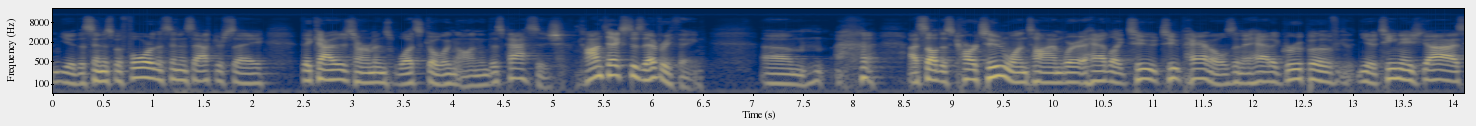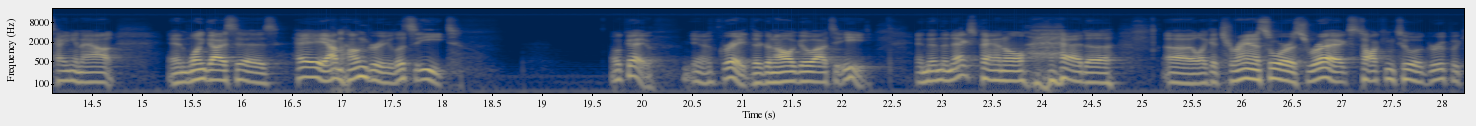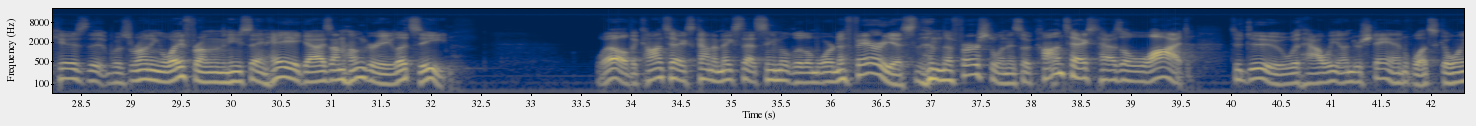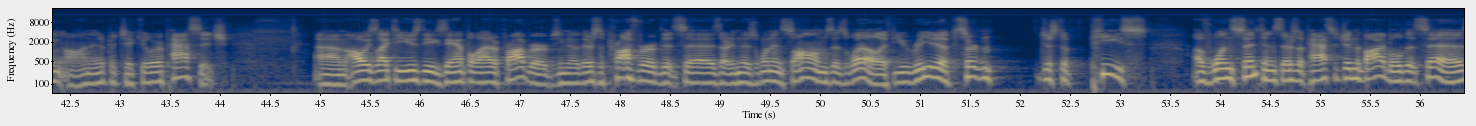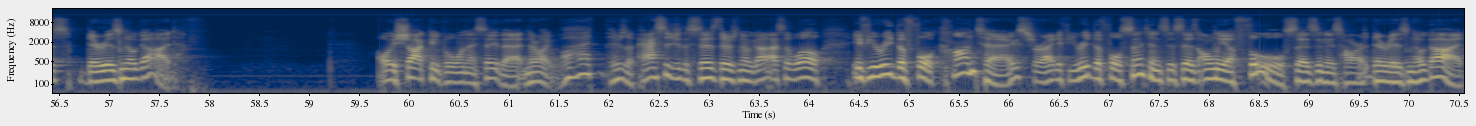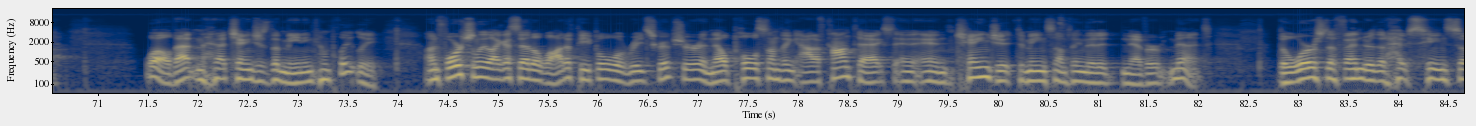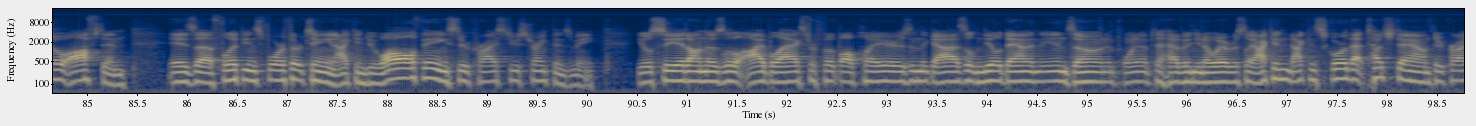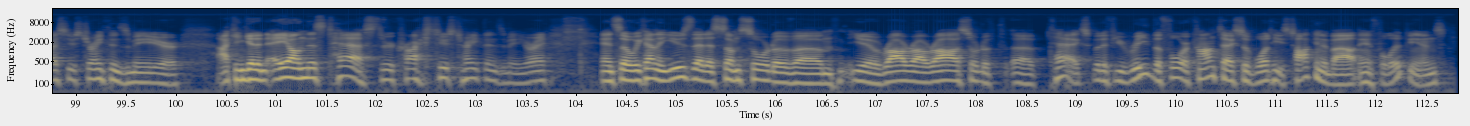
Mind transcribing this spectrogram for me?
you know, the sentence before and the sentence after say that kind of determines what's going on in this passage? Context is everything. Um, I saw this cartoon one time where it had like two two panels, and it had a group of you know teenage guys hanging out, and one guy says, "Hey, I'm hungry. Let's eat." Okay, know, great. They're going to all go out to eat, and then the next panel had a. Uh, like a Tyrannosaurus Rex talking to a group of kids that was running away from him, and he's saying, "Hey guys, I'm hungry. Let's eat." Well, the context kind of makes that seem a little more nefarious than the first one. And so, context has a lot to do with how we understand what's going on in a particular passage. Um, I always like to use the example out of Proverbs. You know, there's a proverb that says, and there's one in Psalms as well. If you read a certain, just a piece of one sentence, there's a passage in the Bible that says, There is no God I always shock people when I say that. And they're like, what? There's a passage that says there's no God. I said, well, if you read the full context, right, if you read the full sentence, it says, only a fool says in his heart, there is no God. Well, that, that changes the meaning completely. Unfortunately, like I said, a lot of people will read scripture and they'll pull something out of context and, and change it to mean something that it never meant. The worst offender that I've seen so often is uh, Philippians 4:13. I can do all things through Christ who strengthens me. You'll see it on those little eye blacks for football players, and the guys will kneel down in the end zone and point up to heaven, you know, whatever. It's like I can I can score that touchdown through Christ who strengthens me, or I can get an A on this test through Christ who strengthens me, right? And so we kind of use that as some sort of um, you know rah rah rah sort of uh, text. But if you read the fuller context of what he's talking about in Philippians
